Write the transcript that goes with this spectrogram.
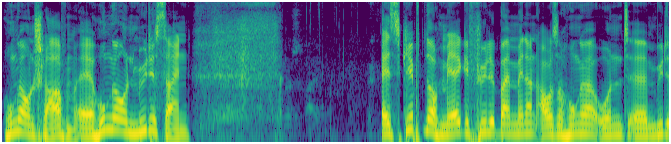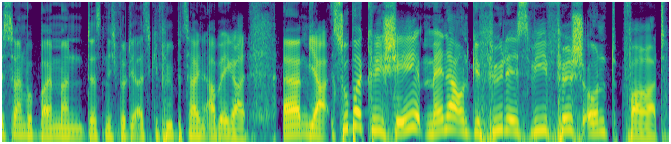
Hunger und Schlafen, äh, Hunger und müde sein. Es gibt noch mehr Gefühle bei Männern außer Hunger und äh, müde sein, wobei man das nicht wirklich als Gefühl bezeichnet, aber egal. Ähm, ja, super Klischee, Männer und Gefühle ist wie Fisch und Fahrrad.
